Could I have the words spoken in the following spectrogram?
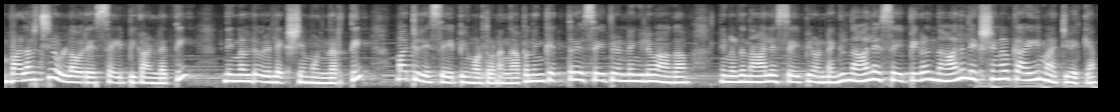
വളർച്ചയുള്ള ഒരു എസ് ഐ പി കണ്ടെത്തി നിങ്ങളുടെ ഒരു ലക്ഷ്യം മുൻനിർത്തി മറ്റൊരു എസ് ഐ പിയും കൂടെ തുടങ്ങുക. അപ്പോൾ നിങ്ങൾക്ക് എത്ര എസ് ഐ പി ഉണ്ടെങ്കിലും ആകാം. നിങ്ങൾക്ക് നാല് എസ് ഐ പി ഉണ്ടെങ്കിൽ നാല് എസ് ഐ പികൾ നാല് ലക്ഷ്യങ്ങൾക്കായി മാറ്റിവെക്കാം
